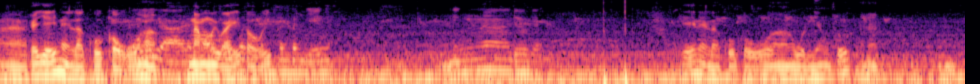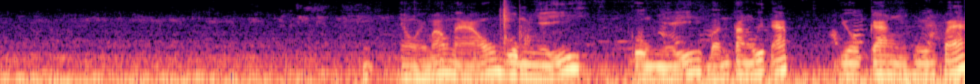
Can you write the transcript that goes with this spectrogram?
À cái giấy này là của cụ hả? Giấy, à, 57 bên- tuổi. ra. Giấy này là của cụ ờ, Quỳnh Văn Phước ha nhồi máu não gung nhĩ cuồng nhĩ bệnh tăng huyết áp vô căng nguyên phát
